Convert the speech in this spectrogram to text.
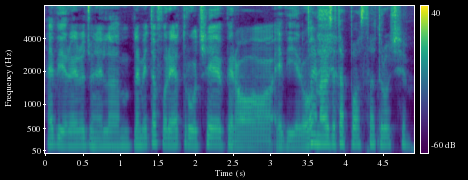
È vero, hai ragione, la, la metafora è atroce, però è vero. Eh, ma l'ho usata apposta, atroce.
